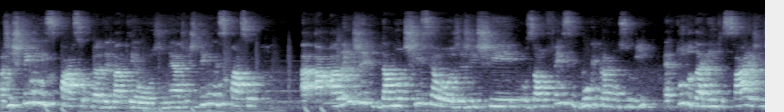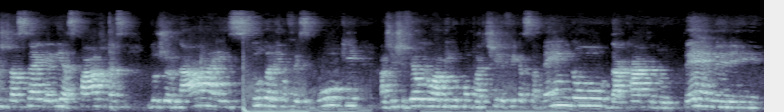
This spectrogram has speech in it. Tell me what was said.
a gente tem um espaço para debater hoje, né? A gente tem um espaço, a, a, além de, da notícia hoje, a gente usar o Facebook para consumir, é tudo dali que sai, a gente já segue ali as páginas dos jornais, tudo ali no Facebook, a gente vê o que o amigo compartilha e fica sabendo da carta do Temer e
